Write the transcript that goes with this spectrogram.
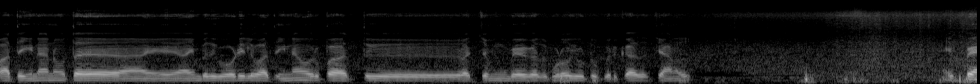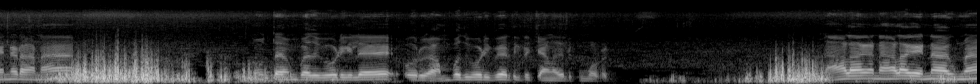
பார்த்தீங்கன்னா நூற்ற ஐம்பது கோடியில் பார்த்தீங்கன்னா ஒரு பத்து லட்சம் வேகிறது கூட யூடியூப் இருக்காது சேனல் இப்போ என்னடானா நூற்றம்பது கோடியில் ஒரு ஐம்பது கோடி பேர்த்துக்கிட்ட சேனல் இருக்கும் போல் நாளாக நாளாக என்ன ஆகும்னா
